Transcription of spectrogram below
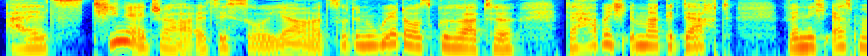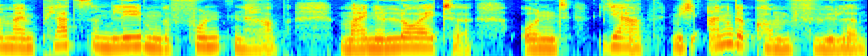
als Teenager, als ich so, ja, zu den Weirdos gehörte, da habe ich immer gedacht, wenn ich erstmal meinen Platz im Leben gefunden habe, meine Leute und ja, mich angekommen fühle,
